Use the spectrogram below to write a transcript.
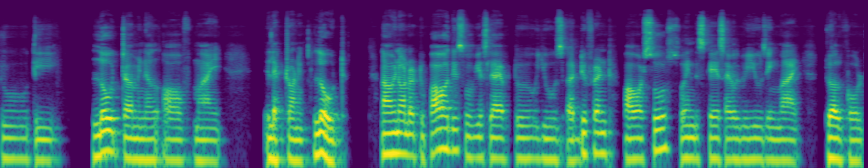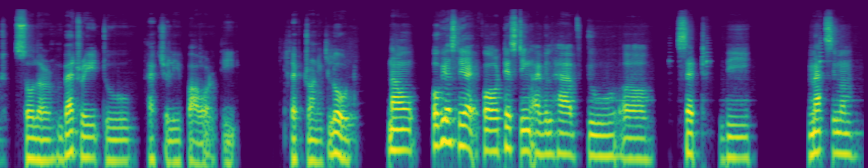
to the load terminal of my electronic load. Now in order to power this, obviously I have to use a different power source. So in this case, I will be using my 12 volt solar battery to actually power the electronic load. Now, obviously for testing, I will have to uh, set the maximum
